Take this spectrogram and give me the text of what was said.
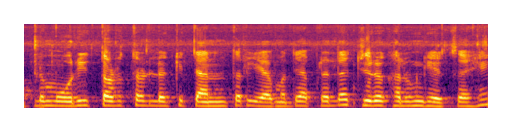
आपलं मोरी तडतडलं की त्यानंतर यामध्ये आपल्याला जिरं घालून घ्यायचं आहे.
